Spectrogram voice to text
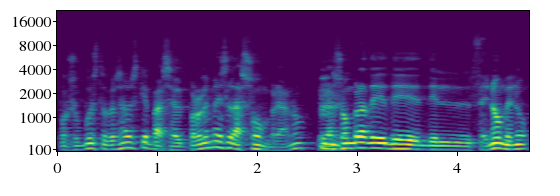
Por supuesto, pero ¿sabes qué pasa? El problema es la sombra, ¿no? La mm. sombra del fenómeno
